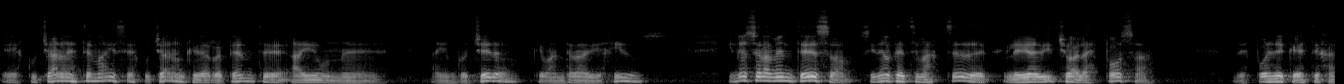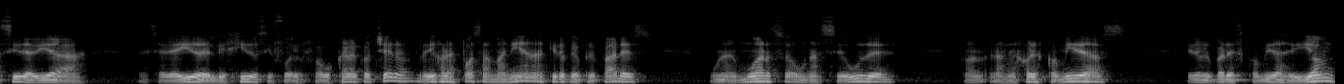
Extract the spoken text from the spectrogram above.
escucharon este maíz, escucharon que de repente hay un, eh, hay un cochero que va a entrar a Yehidus. Y no solamente eso, sino que Tzemach le había dicho a la esposa, después de que este Hasid había se había ido del elegido y fue, fue a buscar al cochero, le dijo a la esposa, mañana quiero que prepares un almuerzo, una seude, con las mejores comidas, creo que parece comidas de Yom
